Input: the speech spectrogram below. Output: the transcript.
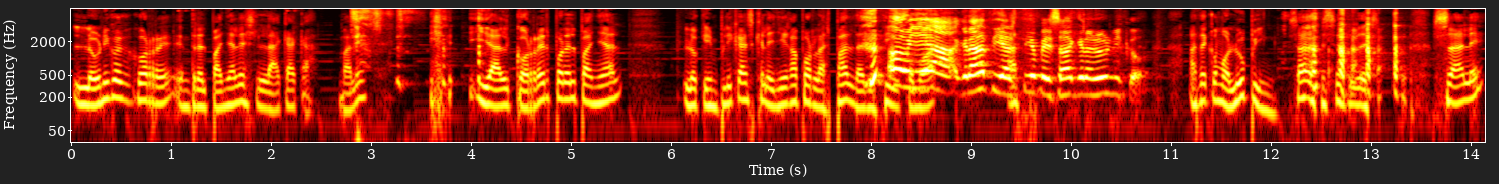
Lo único que corre entre el pañal es la caca, ¿vale? Y al correr por el pañal, lo que implica es que le llega por la espalda. Es decir, ¡Oh, yeah! Gracias, tío, pensaba que era el único. hace como looping, ¿sabes? Entonces sale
